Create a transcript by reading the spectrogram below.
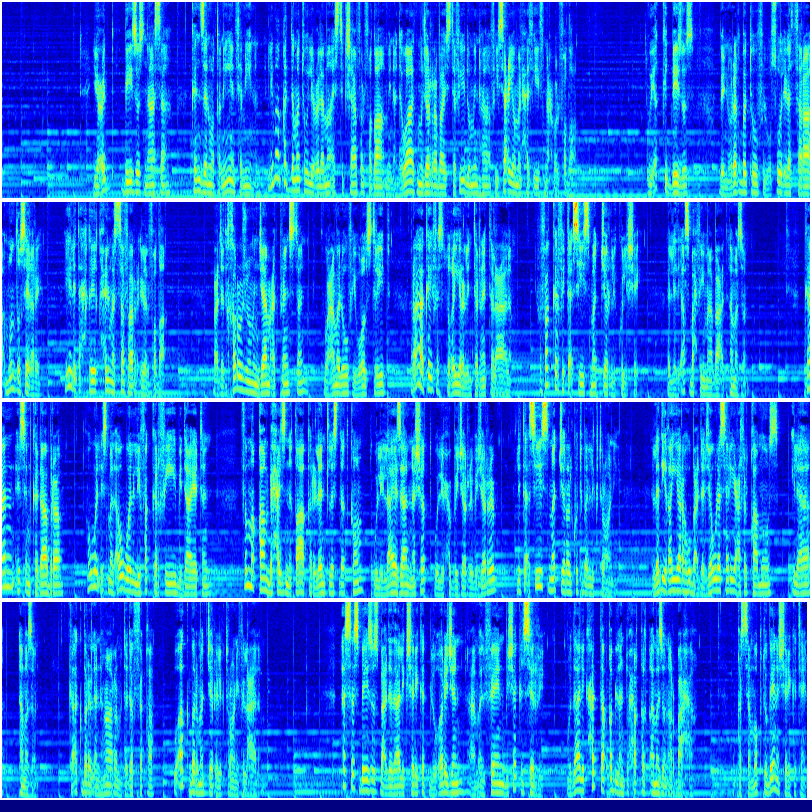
يعد بيزوس ناسا كنزا وطنيا ثمينا لما قدمته لعلماء استكشاف الفضاء من أدوات مجربة يستفيدوا منها في سعيهم الحثيث نحو الفضاء. ويؤكد بيزوس بأن رغبته في الوصول إلى الثراء منذ صغره هي لتحقيق حلم السفر إلى الفضاء. بعد تخرجه من جامعة برينستون وعمله في وول ستريت رأى كيف ستغير الإنترنت العالم. ففكر في تأسيس متجر لكل شيء الذي أصبح فيما بعد أمازون كان اسم كدابرا هو الاسم الأول اللي فكر فيه بداية ثم قام بحجز نطاق relentless.com واللي لا يزال نشط واللي يحب يجرب يجرب لتأسيس متجر الكتب الإلكتروني. الذي غيره بعد جولة سريعة في القاموس إلى أمازون كأكبر الأنهار المتدفقة وأكبر متجر إلكتروني في العالم. أسس بيزوس بعد ذلك شركة بلو أوريجن عام 2000 بشكل سري وذلك حتى قبل أن تحقق أمازون أرباحها. وقسم وقته بين الشركتين.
